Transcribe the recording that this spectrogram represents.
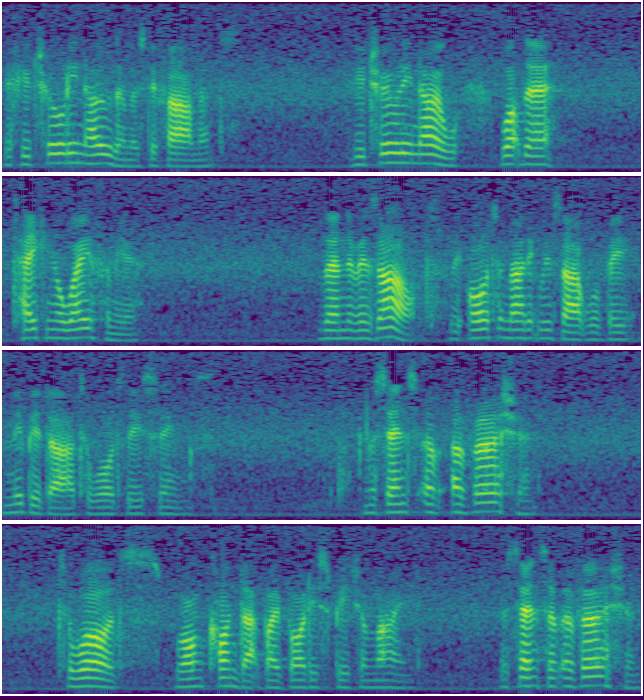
if you truly know them as defilements, if you truly know what they're taking away from you, then the result, the automatic result will be nibbida towards these things. The sense of aversion towards wrong conduct by body, speech and mind. The sense of aversion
